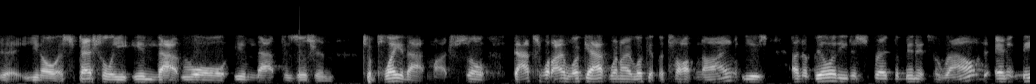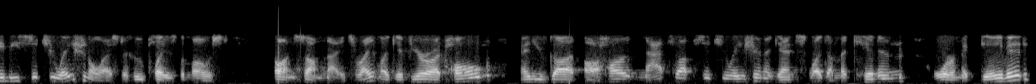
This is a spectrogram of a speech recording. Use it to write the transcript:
uh, you know, especially in that role, in that position, to play that much. So that's what I look at when I look at the top nine is an ability to spread the minutes around, and it may be situational as to who plays the most on some nights, right? Like if you're at home and you've got a hard matchup situation against like a MacKinnon or a McDavid,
